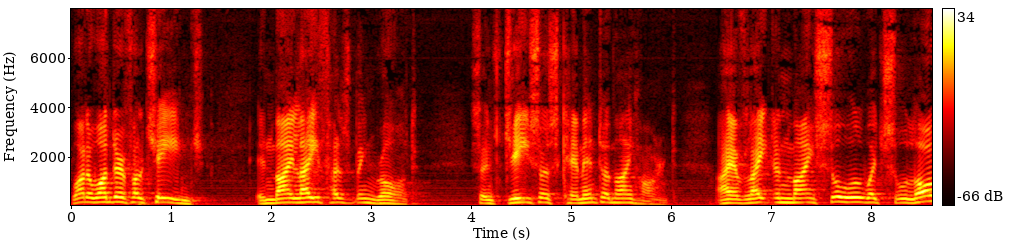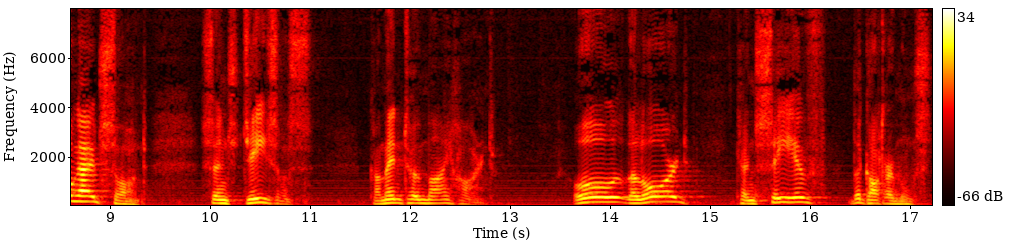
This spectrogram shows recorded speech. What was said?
What a wonderful change in my life has been wrought since Jesus came into my heart. I have lightened my soul, which so long I'd sought, since Jesus come into my heart. Oh, the Lord can save the guttermost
